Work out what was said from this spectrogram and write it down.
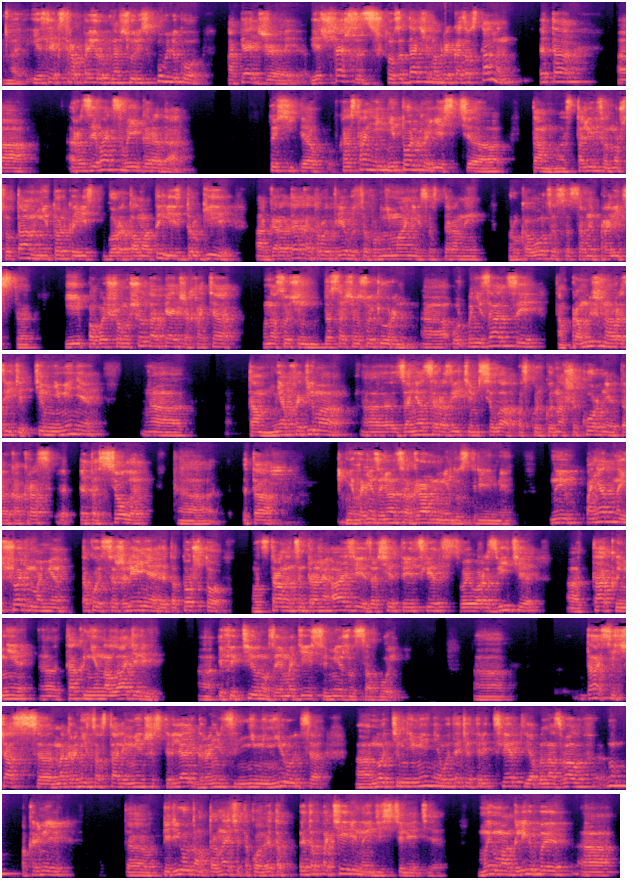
э, если экстраполировать на всю республику, опять же, я считаю, что, что задача, например, Казахстана – это э, развивать свои города. То есть э, в Казахстане не только есть там столица Нур-Султан, не только есть город Алматы, есть другие а, города, которые требуются во внимании со стороны руководства, со стороны правительства. И по большому счету, опять же, хотя у нас очень достаточно высокий уровень э, урбанизации, там, промышленного развития, тем не менее, э, там необходимо э, заняться развитием села, поскольку наши корни это как раз э, это села, э, это необходимо заниматься аграрными индустриями. Ну и понятно, еще один момент, такое сожаление, это то, что вот страны Центральной Азии за все 30 лет своего развития а, так и не, а, так и не наладили а, эффективное взаимодействие между собой. Да, сейчас э, на границах стали меньше стрелять, границы не минируются, но тем не менее вот эти 30 лет я бы назвал, ну, по крайней мере, периодом, так, знаете, такое, это, это потерянное десятилетие. Мы могли бы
